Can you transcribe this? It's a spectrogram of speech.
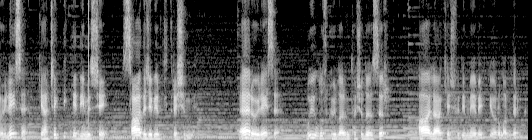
Öyleyse gerçeklik dediğimiz şey sadece bir titreşim mi? Eğer öyleyse bu yıldız kuyularının taşıdığı sır hala keşfedilmeyi bekliyor olabilir mi?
